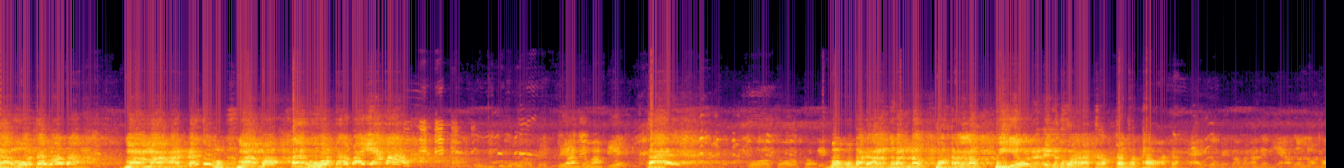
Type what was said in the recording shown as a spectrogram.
ඇහුවා තමයි. මම අහන්නද මම ඇහුවා තමයි යකෝ. එයාගේ වපියේ. තෝ තෝ තෝගේ බොක බඩල් ගන්න පටල පියවර එකතු කරා ටට ටට. ඇයි තෝගේ ගමනක කියනද ලොකු?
